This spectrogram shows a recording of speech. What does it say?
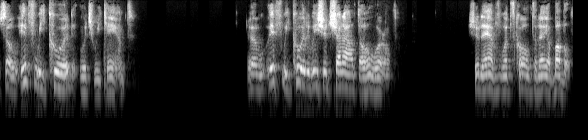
So if we could, which we can't, uh, if we could, we should shut out the whole world. Should have what's called today a bubble.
